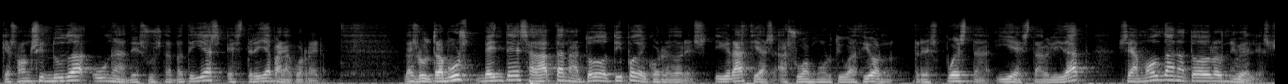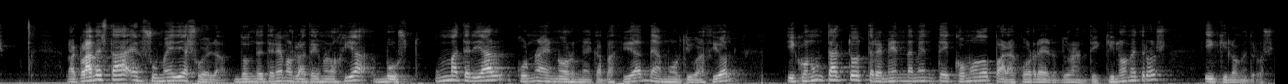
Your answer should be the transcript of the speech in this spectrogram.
que son sin duda una de sus zapatillas estrella para correr. Las Ultra Boost 20 se adaptan a todo tipo de corredores y gracias a su amortiguación, respuesta y estabilidad se amoldan a todos los niveles. La clave está en su media suela, donde tenemos la tecnología Boost, un material con una enorme capacidad de amortiguación y con un tacto tremendamente cómodo para correr durante kilómetros y kilómetros,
